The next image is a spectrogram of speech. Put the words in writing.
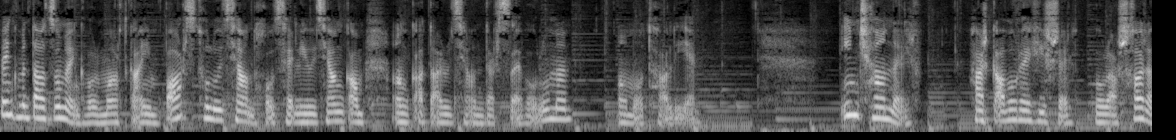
Մենք մտածում ենք, որ մարդկային པարս թուլության, խոցելիության կամ անկատարության դրսևորումը ամոթալի է։ Ինչ անել։ Հարկավոր է հիշել, որ աշխարը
